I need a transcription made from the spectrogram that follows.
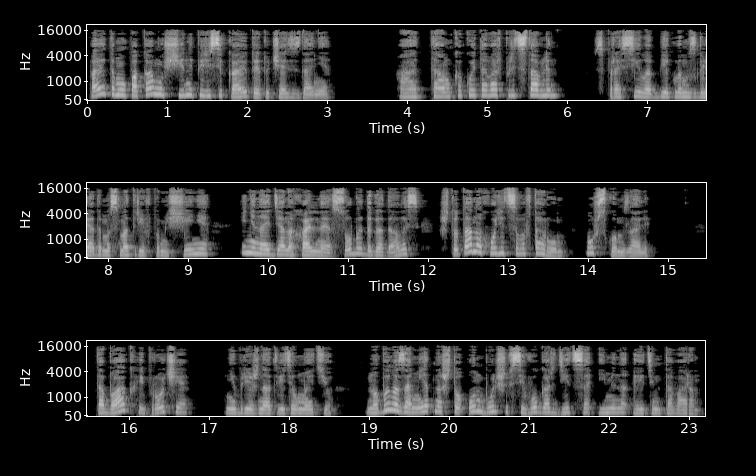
поэтому пока мужчины пересекают эту часть здания». «А там какой товар представлен?» — спросила, беглым взглядом осмотрев помещение, и, не найдя нахальной особы, догадалась, что та находится во втором, мужском зале. «Табак и прочее», — небрежно ответил Мэтью, но было заметно, что он больше всего гордится именно этим товаром.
